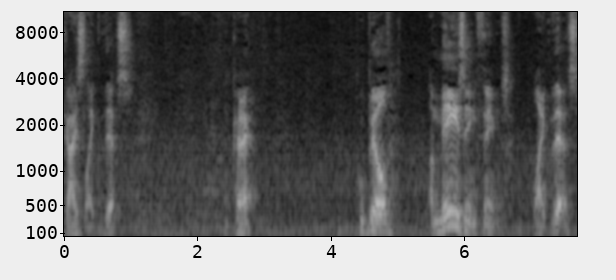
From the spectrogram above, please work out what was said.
guys like this. Okay? Who build amazing things like this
